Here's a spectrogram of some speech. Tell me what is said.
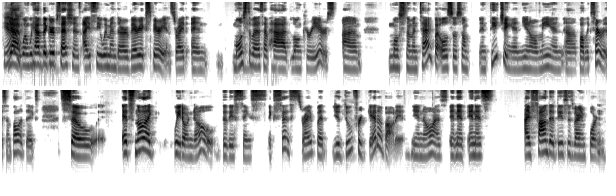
yeah. Yeah. when we have the group sessions, I see women that are very experienced, right, and most of us have had long careers. Um, most of them in tech, but also some in teaching, and you know, me in uh, public service and politics. So it's not like we don't know that these things exist, right? But you do forget about it, you know, as and it and it's. I found that this is very important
